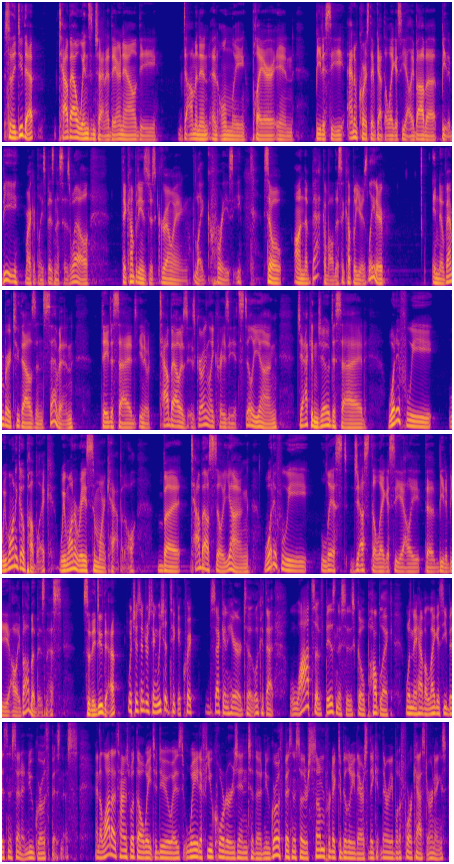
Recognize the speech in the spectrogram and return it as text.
So they do that. Taobao wins in China. They are now the dominant and only player in B2C. And of course, they've got the legacy Alibaba B2B marketplace business as well. The company is just growing like crazy. So, on the back of all this, a couple years later, in November 2007, they decide, you know, Taobao is, is growing like crazy. It's still young. Jack and Joe decide, what if we we want to go public? We want to raise some more capital, but Taobao's still young. What if we list just the legacy Ali, the B2B Alibaba business. So they do that. Which is interesting. We should take a quick second here to look at that. Lots of businesses go public when they have a legacy business and a new growth business. And a lot of the times, what they'll wait to do is wait a few quarters into the new growth business so there's some predictability there so they can, they're able to forecast earnings.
